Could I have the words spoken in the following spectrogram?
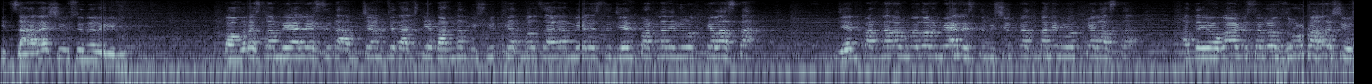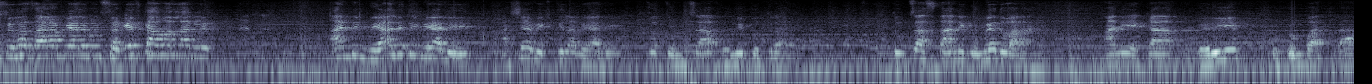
ही जागा शिवसेनेला गेली. काँग्रेसला मिळाली असती तर आमच्या आमच्या राजकीय भांडणात विश्वित कदमाला जागा मिळाली असते जयंत पाटलाने विरोध केला असता. जयंत पाटलाला उमेदवार मिळाले असते विश्वित कदमाने विरोध केला असता. आता योगायोगी सगळं जुळून आता शिवसेना जागा मिळाली म्हणून सगळेच कामाला लागले आणि ती मिळाली ती मिळाली अशा व्यक्तीला मिळाली जो तुमचा भूमिपुत्र आहे. तुमचा स्थानिक उमेदवार आहे. आणि एका गरीब कुटुंबातला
